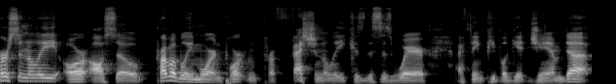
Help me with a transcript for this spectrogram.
personally or also probably more important professionally because this is where I think people get jammed up.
